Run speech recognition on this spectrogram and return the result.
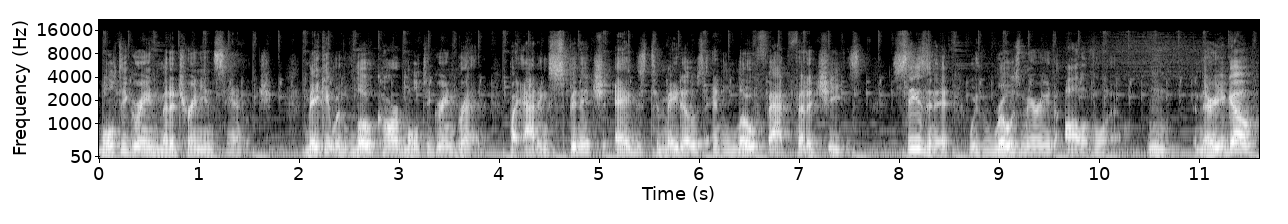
multigrain Mediterranean sandwich. Make it with low-carb multigrain bread by adding spinach, eggs, tomatoes, and low-fat feta cheese. Season it with rosemary and olive oil. Mmm, and there you go.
